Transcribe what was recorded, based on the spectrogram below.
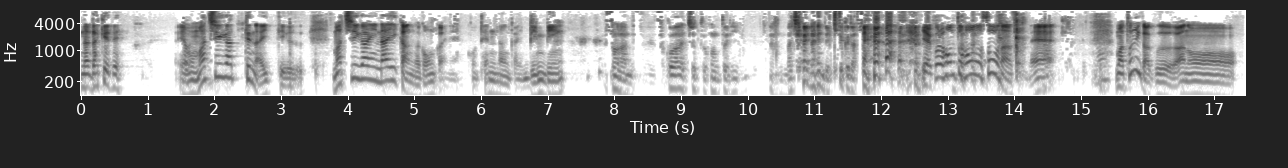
なだけで。いやもう間違ってないっていう。間違いない感が今回ねこの展覧会にビンビン。そうなんです。そこはちょっと本当に 間違いないんで来てください。いやこれ本当ほんそうなんですよね。まあとにかくあのー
